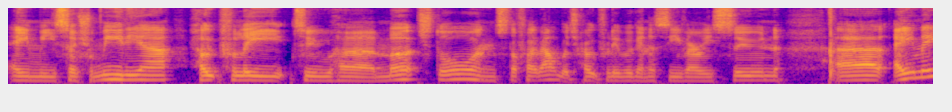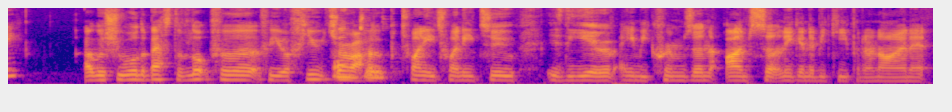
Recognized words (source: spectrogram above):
Amy's social media, hopefully to her merch store and stuff like that, which hopefully we're going to see very soon. Uh, Amy, I wish you all the best of luck for for your future. Thank I you. hope 2022 is the year of Amy Crimson. I'm certainly going to be keeping an eye on it.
